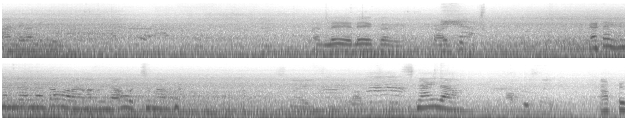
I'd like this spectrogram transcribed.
കണ്ടേ കണ്ടില്ലേ നല്ല ഇലയൊക്കെ കാറ്റ് ഏട്ടാ ഇതിനെന്താ പറയണത്? ഞാൻ കൊച്ചുന്നാണ് സ്നൈലാ ആപ്പിൾ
